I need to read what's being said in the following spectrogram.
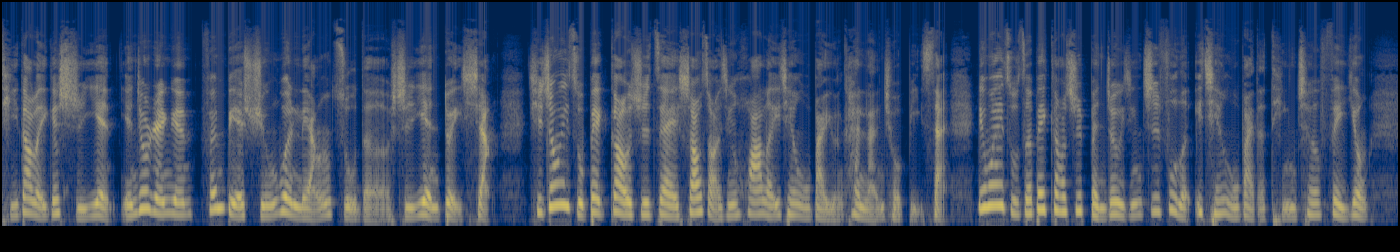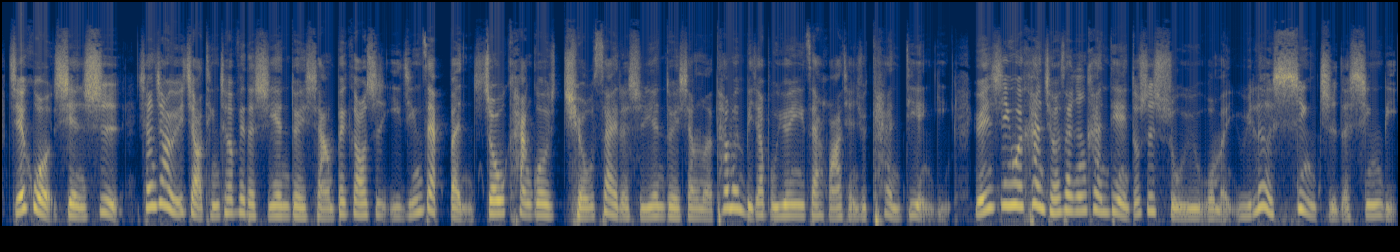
提到了一个实验，研究人员分别询问两组的实验对象，其中一组被告知在稍早已经花了一千五百元看篮球比赛，另外一组则被告知本周已经支付了一千五百的停车费用。结果显示，相较于缴停车费的实验对象，被告知已经在本周看过球赛的实验对象呢，他们比较不愿意再花钱去看电影。原因是因为看球赛跟看电影都是。属于我们娱乐性质的心理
